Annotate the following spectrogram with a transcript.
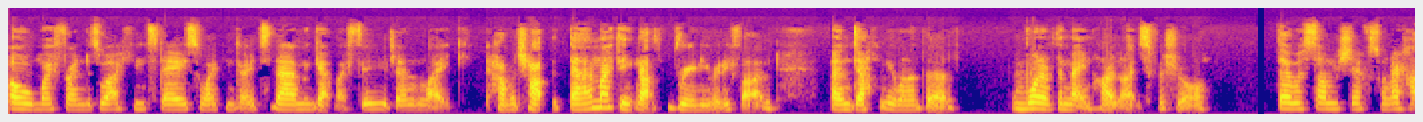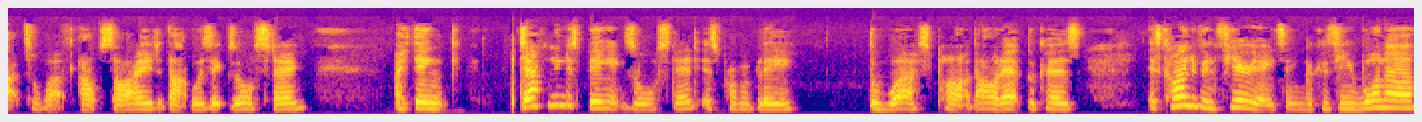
oh my friend is working today so i can go to them and get my food and like have a chat with them i think that's really really fun and definitely one of the one of the main highlights for sure there were some shifts when i had to work outside. That was exhausting. I think definitely just being exhausted is probably the worst part about it because it's kind of infuriating because you want to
